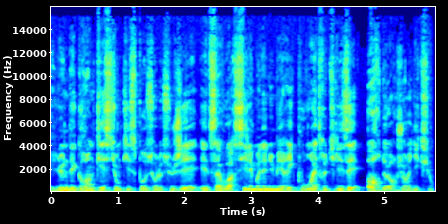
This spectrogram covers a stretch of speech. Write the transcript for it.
Et l'une des grandes questions qui se posent sur le sujet est de savoir si les monnaies numériques pourront être utilisées hors de leur juridiction.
